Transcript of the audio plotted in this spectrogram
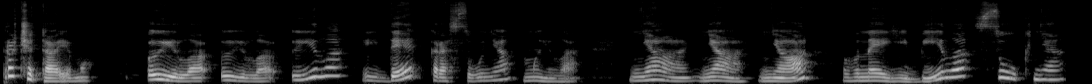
Прочитаємо. Ила, ила, ила, йде красуня мила. Ня, ня, ня, в неї біла сукня.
